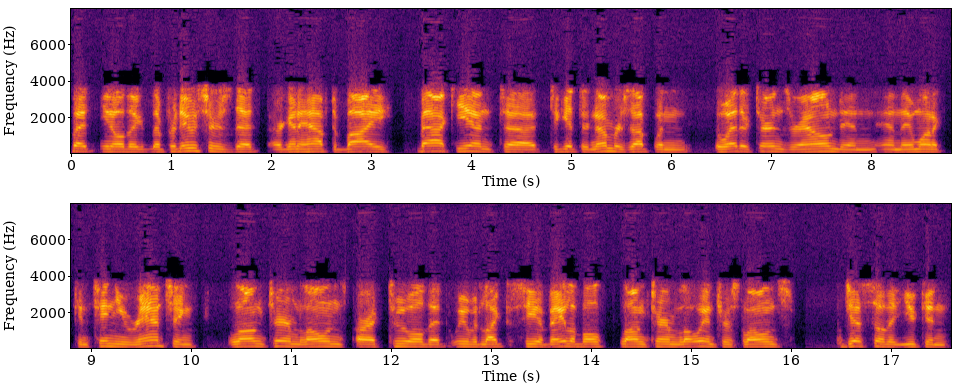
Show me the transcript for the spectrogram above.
But you know, the the producers that are going to have to buy back in to to get their numbers up when the weather turns around and and they want to continue ranching. Long-term loans are a tool that we would like to see available. Long-term low-interest loans just so that you can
